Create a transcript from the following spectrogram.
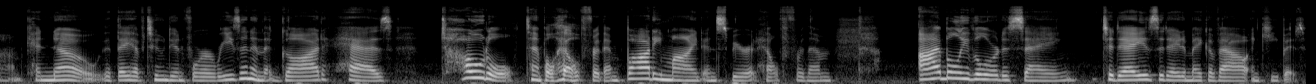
um, can know that they have tuned in for a reason and that God has total temple health for them, body, mind, and spirit health for them. I believe the Lord is saying, today is the day to make a vow and keep it.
